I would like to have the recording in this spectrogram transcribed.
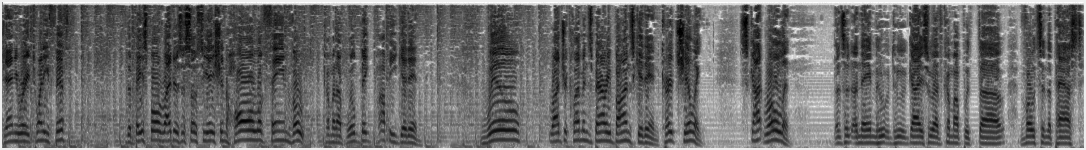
January 25th, the Baseball Writers Association Hall of Fame vote coming up. Will Big Poppy get in? Will Roger Clemens, Barry Bonds get in? Curt Schilling, Scott Rolen. That's a, a name who, who, guys who have come up with uh, votes in the past.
